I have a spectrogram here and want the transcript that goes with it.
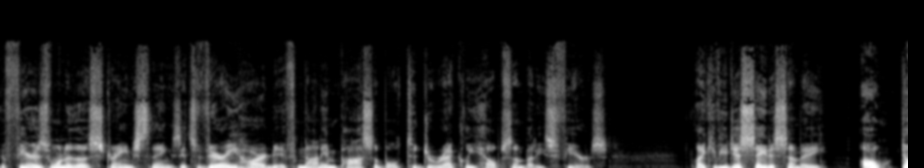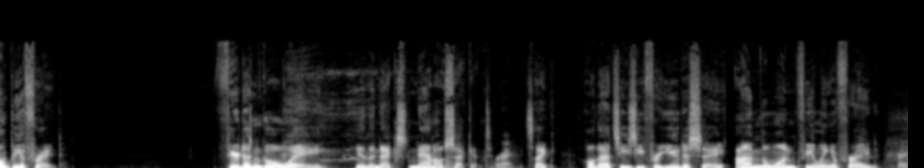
you know, fear is one of those strange things. It's very hard, if not impossible, to directly help somebody's fears. Like if you just say to somebody, Oh, don't be afraid, fear doesn't go away in the next nanosecond. Right. It's like, Oh, that's easy for you to say. I'm the one feeling afraid. Right.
